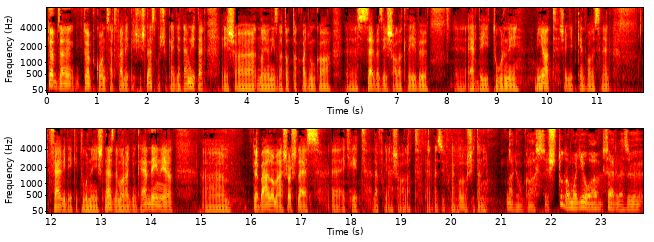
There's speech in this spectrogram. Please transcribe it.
több, zene, több koncert fellépés is lesz, most csak egyet említek, és uh, nagyon izgatottak vagyunk a uh, szervezés alatt lévő erdélyi turné miatt, és egyébként valószínűleg felvidéki turné is lesz, de maradjunk Erdélynél. Több állomásos lesz, egy hét lefolyása alatt tervezzük megvalósítani. Nagyon klassz, és tudom, hogy jó a szervező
